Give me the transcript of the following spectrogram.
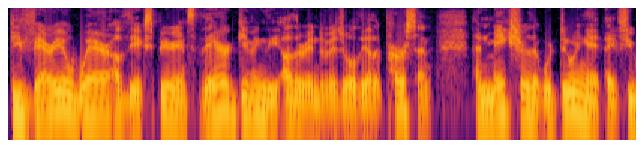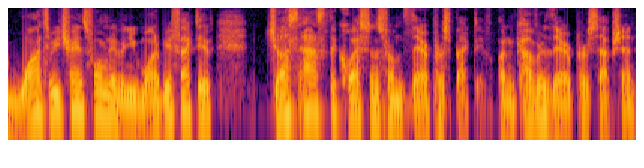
be very aware of the experience they're giving the other individual, the other person, and make sure that we're doing it. If you want to be transformative and you want to be effective, just ask the questions from their perspective, uncover their perception,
